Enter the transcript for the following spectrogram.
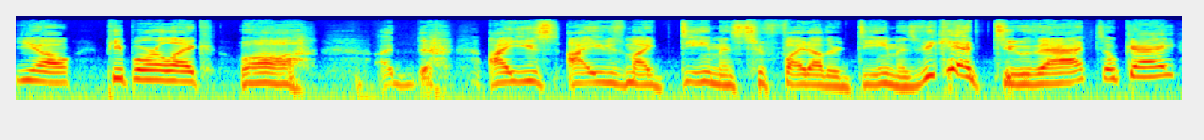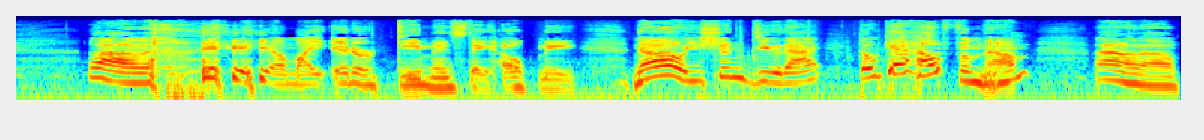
you know, people are like, "Oh, I, I use I use my demons to fight other demons." We can't do that, okay? Uh, you know, my inner demons, they help me. No, you shouldn't do that. Don't get help from them. I don't know.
